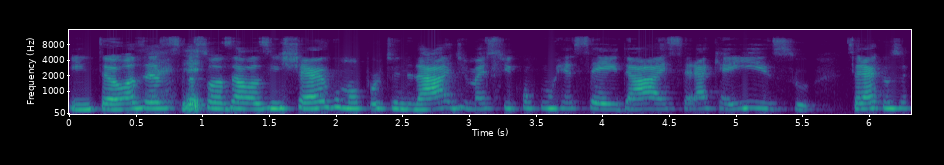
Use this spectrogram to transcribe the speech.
Então, às vezes as pessoas elas enxergam uma oportunidade, mas ficam com receio de, ai, será que é isso? Será que não sei?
